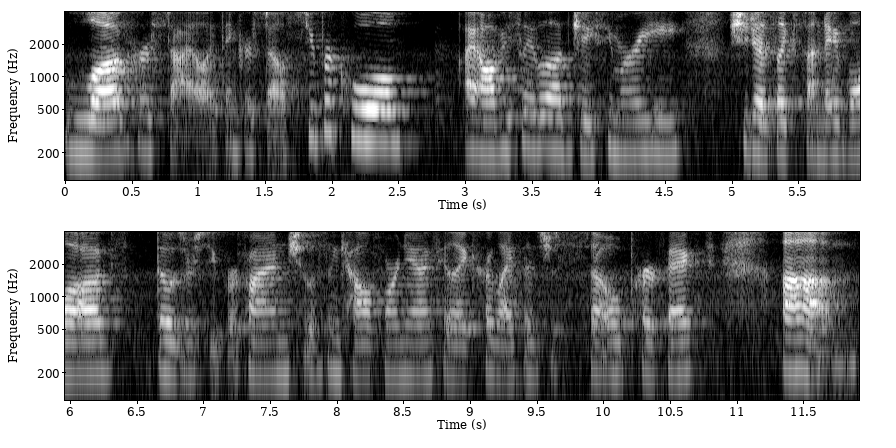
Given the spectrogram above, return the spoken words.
love her style. I think her style is super cool. I obviously love JC Marie. She does like Sunday vlogs. Those are super fun. She lives in California. I feel like her life is just so perfect. Um,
